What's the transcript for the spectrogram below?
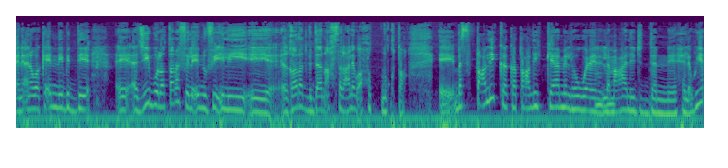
يعني أنا وكأني بدي آه، أجيبه لطرفي لأنه في لي آه، غرض بدي أنا أحصل عليه وأحط نقطة. بس التعليق كتعليق كامل هو لمعالي جدا حلو. هي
